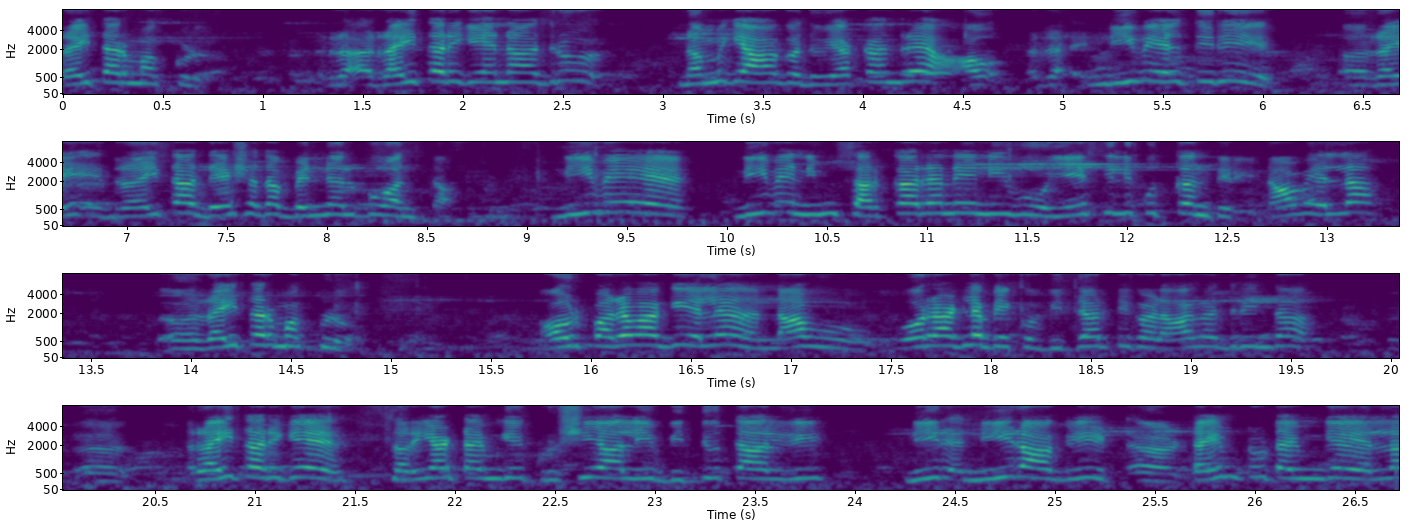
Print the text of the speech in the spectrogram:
ರೈತರ ಮಕ್ಕಳು. ರೈತರಿಗೆ ಏನಾದ್ರೂ ನಮಗೆ ಆಗೋದು. ಯಾಕಂದ್ರೆ ಅವ್- ರ- ನೀವ್ ಹೇಳ್ತೀರಿ ರೈ ರೈತ ದೇಶದ ಬೆನ್ನೆಲುಬು ಅಂತ. ನೀವೇ ನೀವೇ ನಿಮ್ಮ ಸರ್ಕಾರನೇ ನೀವು ಎ ಸಿಲಿ ಕುತ್ಕಂತೀರಿ. ನಾವೆಲ್ಲ ರೈತರ ಮಕ್ಕಳು ಅವ್ರ ಪರವಾಗಿ ಎಲ್ಲ ನಾವು ಹೋರಾಡಲೇಬೇಕು. ವಿದ್ಯಾರ್ಥಿಗಳಾಗೋದ್ರಿಂದ ರೈತರಿಗೆ ಸರಿಯಾದ ಟೈಮ್ಗೆ ಕೃಷಿ ಆಗಲಿ, ವಿದ್ಯುತ್ ಆಗಲಿ, ನೀರು ನೀರಾಗ್ಲಿ ಟೈಮ್ ಟು ಟೈಮ್ಗೆ ಎಲ್ಲ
